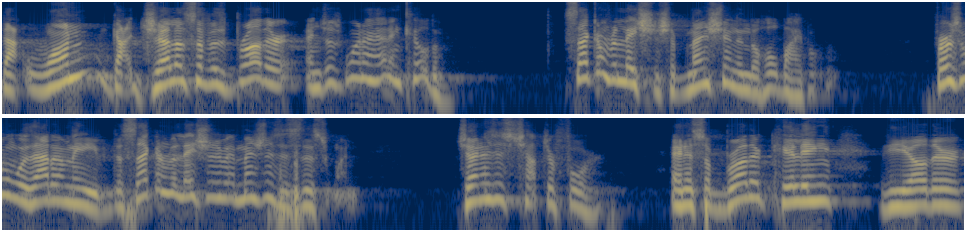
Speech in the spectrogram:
that one got jealous of his brother and just went ahead and killed him. Second relationship mentioned in the whole Bible. First one was Adam and Eve. The second relationship it mentions is this one Genesis chapter 4. And it's a brother killing the other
